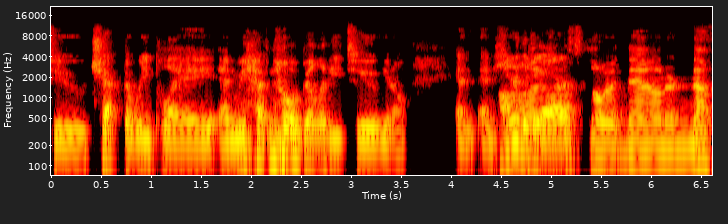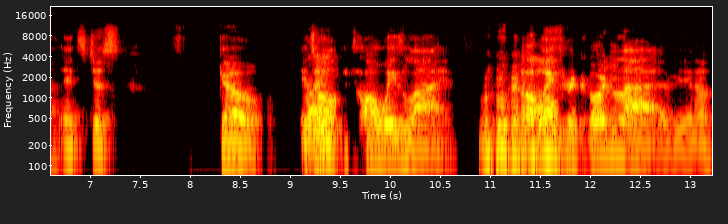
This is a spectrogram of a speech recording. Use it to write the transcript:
to check the replay and we have no ability to you know and and here they are slow it down or nothing it's just go it's right? all it's always live we're always oh. recording live you know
